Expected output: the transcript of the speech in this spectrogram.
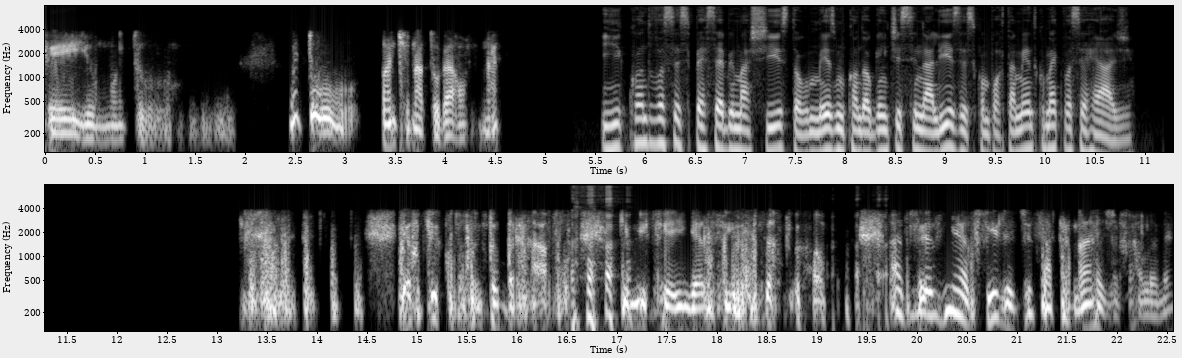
feio, muito muito antinatural, né? E quando você se percebe machista, ou mesmo quando alguém te sinaliza esse comportamento, como é que você reage? Eu fico muito bravo que me veem assim, sabe? Às vezes minhas filhas de sacanagem falam, né?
